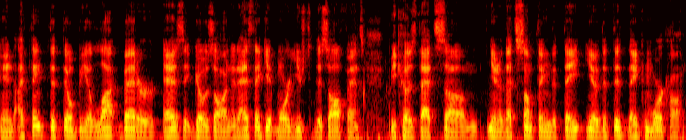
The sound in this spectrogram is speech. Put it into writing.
And I think that they'll be a lot better as it goes on and as they get more used to this offense because that's um you know that's something that they you know that they can work on.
